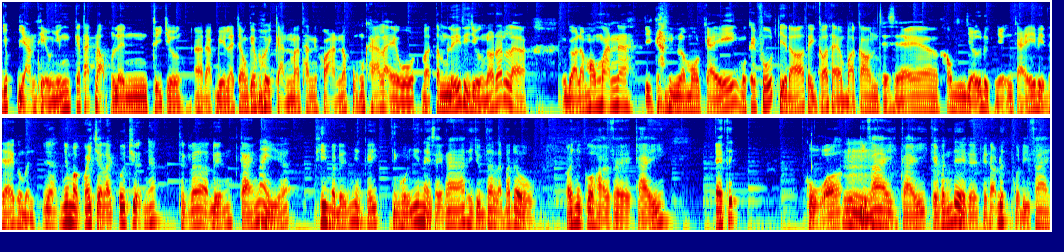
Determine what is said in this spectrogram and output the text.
giúp giảm thiểu những cái tác động lên thị trường. À, đặc biệt là trong cái bối cảnh mà thanh khoản nó cũng khá là eo và tâm lý thị trường nó rất là gọi là mong manh à chỉ cần là một cái một cái phút gì đó thì có thể bà con sẽ sẽ không giữ được những cái vị thế của mình. Yeah, nhưng mà quay trở lại câu chuyện nhé thực ra là đến cái này á khi mà đến những cái tình huống như này xảy ra thì chúng ta lại bắt đầu có những câu hỏi về cái ethic của ừ. DeFi cái cái vấn đề về đạo đức của DeFi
